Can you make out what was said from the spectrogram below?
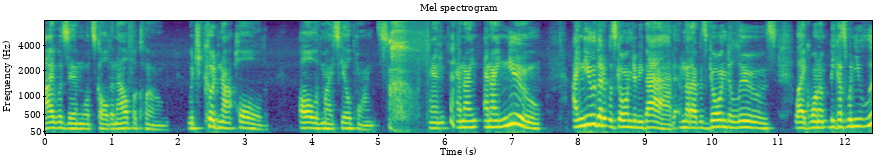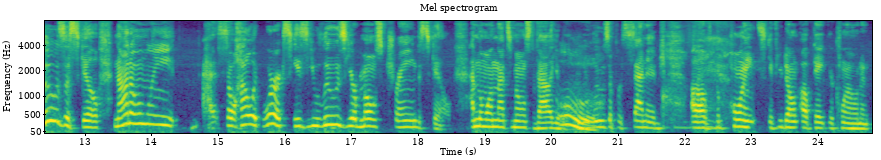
I was in what's called an alpha clone, which could not hold all of my skill points, and and I and I knew. I knew that it was going to be bad and that I was going to lose like one of because when you lose a skill, not only uh, so how it works is you lose your most trained skill and the one that's most valuable. You lose a percentage of the points if you don't update your clone. And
